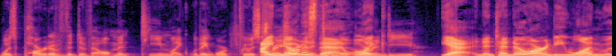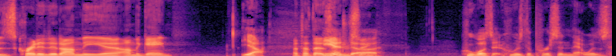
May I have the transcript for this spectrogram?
was part of the development team. Like they worked. It was I Treasure and noticed that, Nintendo like- R&D. Yeah, Nintendo R and D one was credited on the uh, on the game. Yeah. I thought that was and interesting. uh, who was it? Who was the person that was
